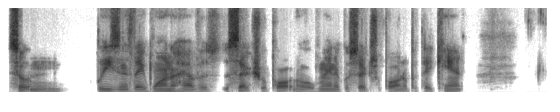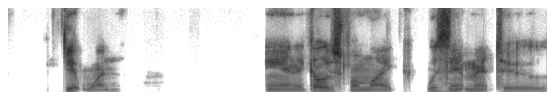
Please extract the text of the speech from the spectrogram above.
certain reasons. They want to have a, a sexual partner or romantic sexual partner, but they can't get one. And it goes from like resentment to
